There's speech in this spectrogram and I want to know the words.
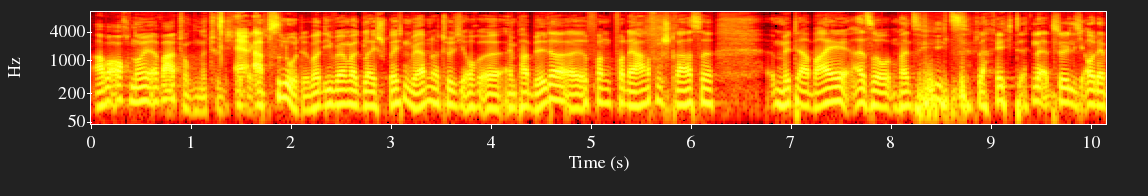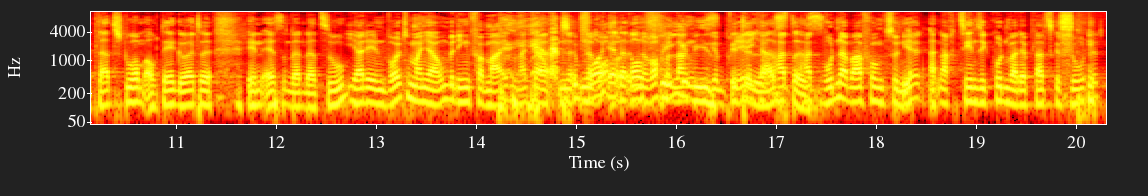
aber auch neue Erwartungen natürlich. Äh, absolut, über die werden wir gleich sprechen. Wir haben natürlich auch äh, ein paar Bilder äh, von, von der Hafenstraße mit dabei. Also man sieht leicht natürlich auch der Platzsturm, auch der gehörte in Essen dann dazu. Ja, den wollte man ja unbedingt vermeiden. Hat ja eine, eine, Woche, darauf eine Woche lang gepredigt, hat, es. hat wunderbar funktioniert. Nach zehn Sekunden war der Platz geflutet.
